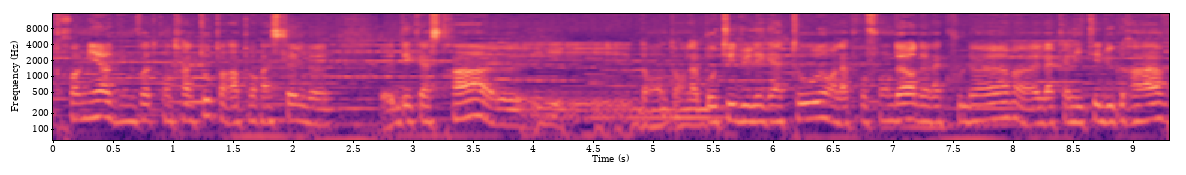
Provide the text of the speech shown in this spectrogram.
premières d'une voix de contralto par rapport à celle des castrats et dans, dans la beauté du legato, dans la profondeur de la couleur, la qualité du grave.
